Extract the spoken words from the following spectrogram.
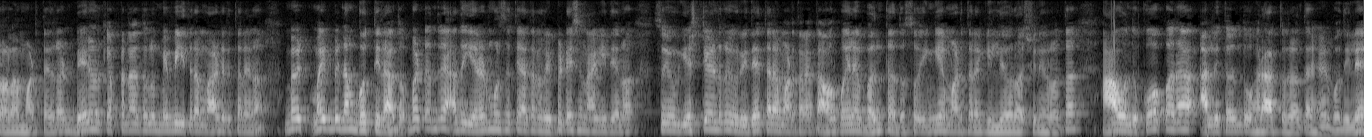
ಪ್ರಾಬ್ಲಮ್ ಮಾಡ್ತಾ ಇದ್ರು. ಆ್ಯಂಡ್ ಬೇರೆಯವ್ರು ಕ್ಯಾಪ್ಟನ್ ಆದರೂ ಮೇ ಬಿ ಈ ಥರ ಮಾಡಿರ್ತಾರೇನೋ. ಬಟ್ ಮೈಟ್ ಬಿ ನಮ್ಗೆ ಗೊತ್ತಿಲ್ಲ ಅದು. ಬಟ್ ಅಂದ್ರೆ ಅದು ಎರಡು ಮೂರು ಸತಿ ಆ ಥರ ರಿಪಿಟೇಷನ್ ಆಗಿದೆಯೇನೋ. ಸೊ ಇವ್ರಿಗೆ ಎಷ್ಟು ಹೇಳಿದ್ರು ಇವ್ರು ಇದೇ ಥರ ಮಾಡ್ತಾರೆ ಅಂತ ಅವ್ರ ಬೈಲೇ ಬಂತದು. ಸೊ ಹಿಂಗೆ ಮಾಡ್ತಾರೆ ಗಿಲ್ಲಿ ಅವರು ಅಶ್ವಿನಿ ಅವರು ಅಂತ ಆ ಒಂದು ಕೋಪನ ಅಲ್ಲಿ ತಂದು ಹೊರ ಹಾಕಿದ್ರು ಅಂತ ಹೇಳ್ಬೋದು ಇಲ್ಲಿ.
